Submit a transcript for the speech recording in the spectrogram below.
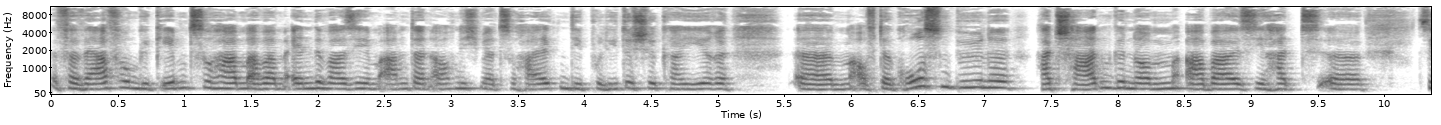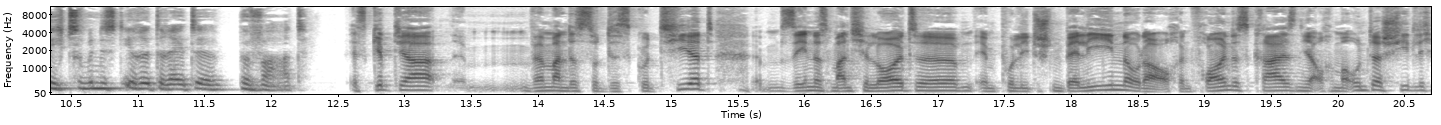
Verwerfung gegeben zu haben, aber am Ende war sie im Amt dann auch nicht mehr zu halten. Die politische Karriere ähm, auf der großen Bühne hat Schaden genommen, aber sie hat äh, sich zumindest ihre Drähte bewahrt. Es gibt ja, wenn man das so diskutiert, ähm, sehen das manche Leute im politischen Berlin oder auch in Freundeskreisen ja auch immer unterschiedlich.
